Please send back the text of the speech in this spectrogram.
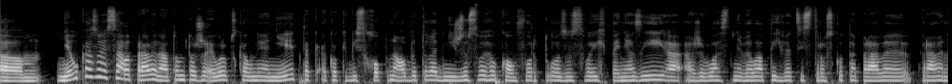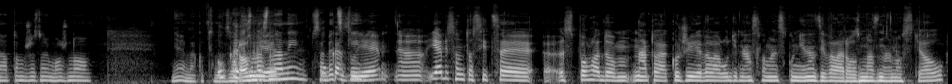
Um, neukazuje sa ale práve na tomto, že Európska únia nie je tak ako keby schopná obetovať nič zo svojho komfortu a zo svojich peňazí a, a že vlastne veľa tých vecí stroskota práve, práve na tom, že sme možno neviem, ako to nazvať, rozmaznaný Ukazuje. Ja by som to síce e, s pohľadom na to, ako žije veľa ľudí na Slovensku, nenazývala rozmaznanosťou.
